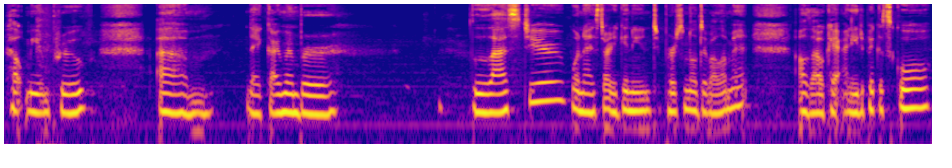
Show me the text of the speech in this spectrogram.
help me improve. Um, like I remember last year when I started getting into personal development, I was like, okay, I need to pick a school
